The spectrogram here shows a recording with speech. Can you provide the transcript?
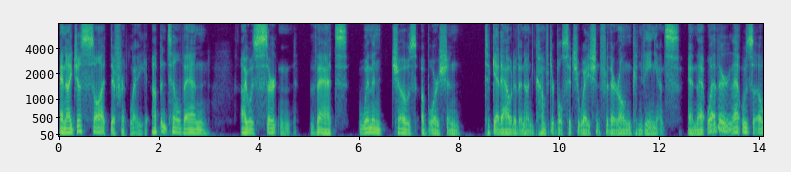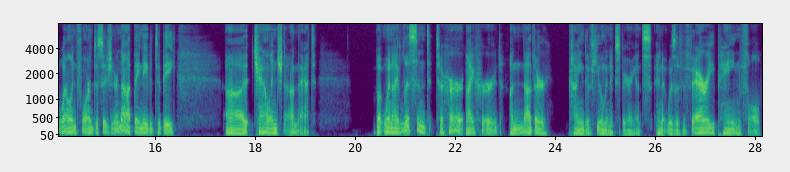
And I just saw it differently. Up until then, I was certain that women chose abortion to get out of an uncomfortable situation for their own convenience. And that whether that was a well informed decision or not, they needed to be uh, challenged on that. But when I listened to her, I heard another kind of human experience. And it was a very painful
